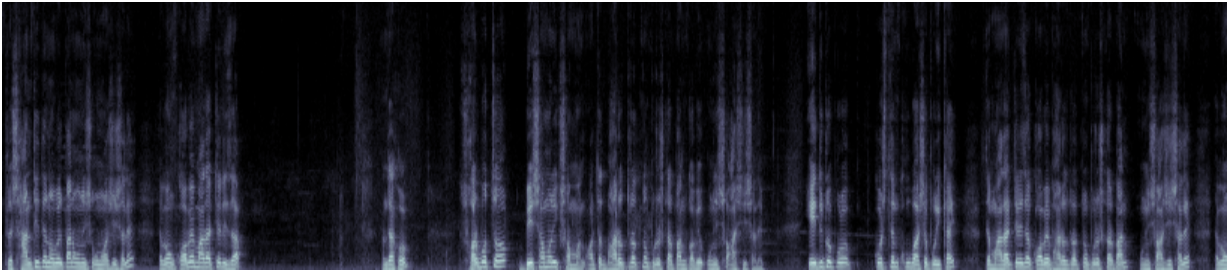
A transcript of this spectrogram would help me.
তাহলে শান্তিতে নোবেল পান উনিশশো উনআশি সালে। এবং কবে মাদার টেরিজা দেখো, সর্বোচ্চ বেসামরিক সম্মান, অর্থাৎ ভারতরত্ন পুরস্কার পান কবে? উনিশশো আশি সালে। এই দুটো কোশ্চেন খুব আসে পরীক্ষায় যে মাদার টেরিজা কবে ভারতরত্ন পুরস্কার পান? উনিশশো আশি সালে এবং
